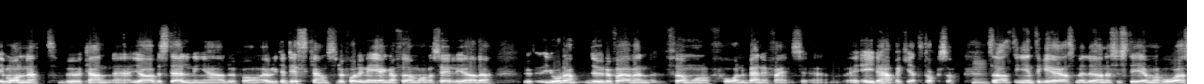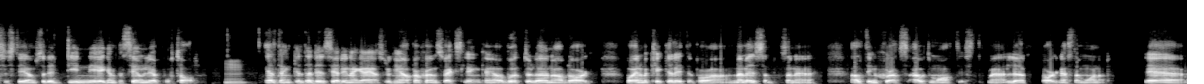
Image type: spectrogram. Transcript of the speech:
i molnet. Du kan eh, göra beställningar, du får olika discounts. Du får dina egna förmåner synliggjorda. Du. Du, får även förmåner från Benefits i det här paketet också. Mm. Så allting integreras med lönesystem och HR-system. Så det är din egen personliga portal. Mm. Helt enkelt där du ser dina grejer. Så du kan göra pensionsväxling, kan göra bruttolöneavdrag. Bara genom att klicka lite på med musen. Sen är allting sköts automatiskt med löneavdrag nästa månad. Det är,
